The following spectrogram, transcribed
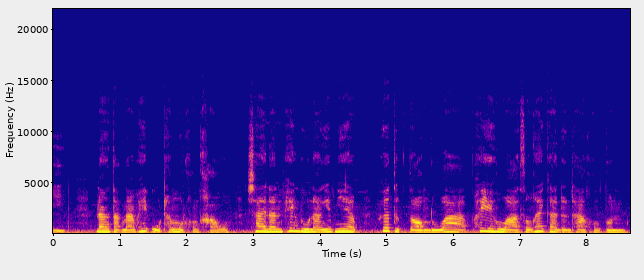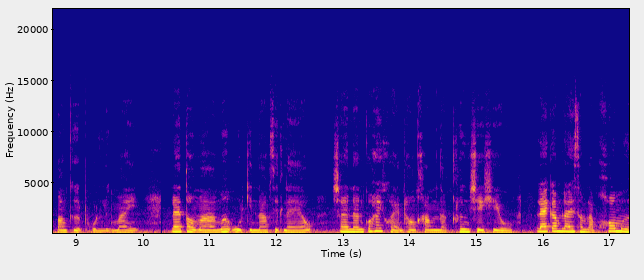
อีก นางตักน้ำให้อูฐทั้งหมดของเขา ชายนั้นเพ่งดูนางเงียบๆเพื่อตึกตรองดูว่าพระเยโฮวาทรงให้การเดินทางของตนบังเกิดผลหรือไม่ และต่อมาเมื่ออูฐกินน้ำเสร็จแล้วชายนั้นก็ให้แขวนทองคำหนักครึ่งเชเคล และกำไรสำหรับข้อมือ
